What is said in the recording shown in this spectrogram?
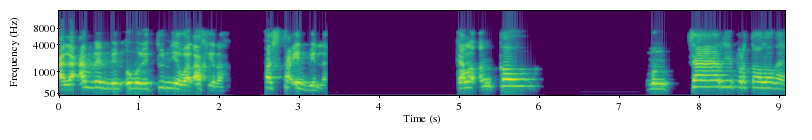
ala amrin min umuri dunia wal akhirah fasta'in billah. Kalau engkau mencari pertolongan,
